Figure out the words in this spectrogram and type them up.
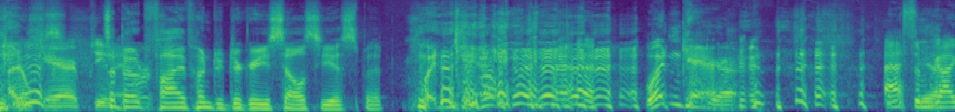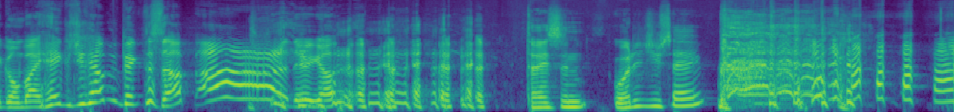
I don't care. See you It's about 500 degrees Celsius, but wouldn't care. wouldn't care. Ask some Yeah. guy going by, hey, could you help me pick this up? Ah, there you go. Tyson, what did you say?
